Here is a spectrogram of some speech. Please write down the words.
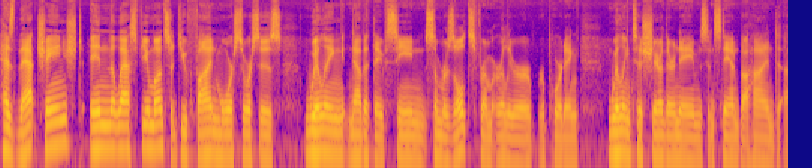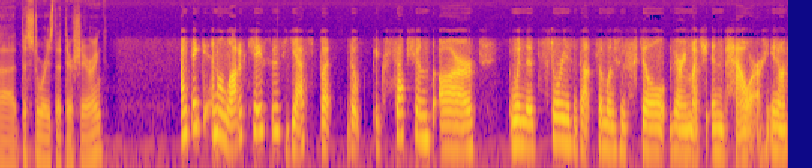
Has that changed in the last few months, or do you find more sources willing, now that they've seen some results from earlier reporting, willing to share their names and stand behind uh, the stories that they're sharing? I think in a lot of cases, yes, but the exceptions are when the story is about someone who's still very much in power. You know, I've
